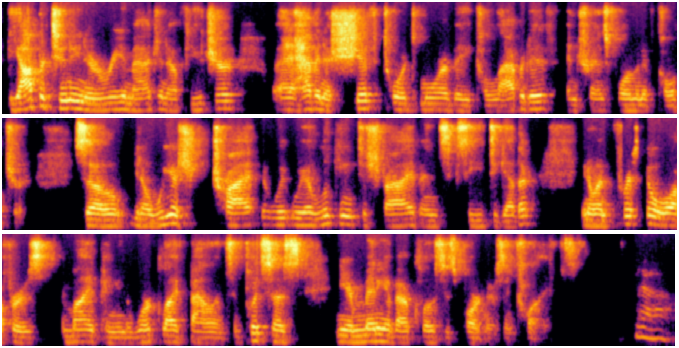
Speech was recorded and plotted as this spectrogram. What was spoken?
The opportunity to reimagine our future and having a shift towards more of a collaborative and transformative culture. So, you know, we are try we, we are looking to strive and succeed together. You know, and Frisco offers, in my opinion, the work-life balance and puts us near many of our closest partners and clients. Yeah,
